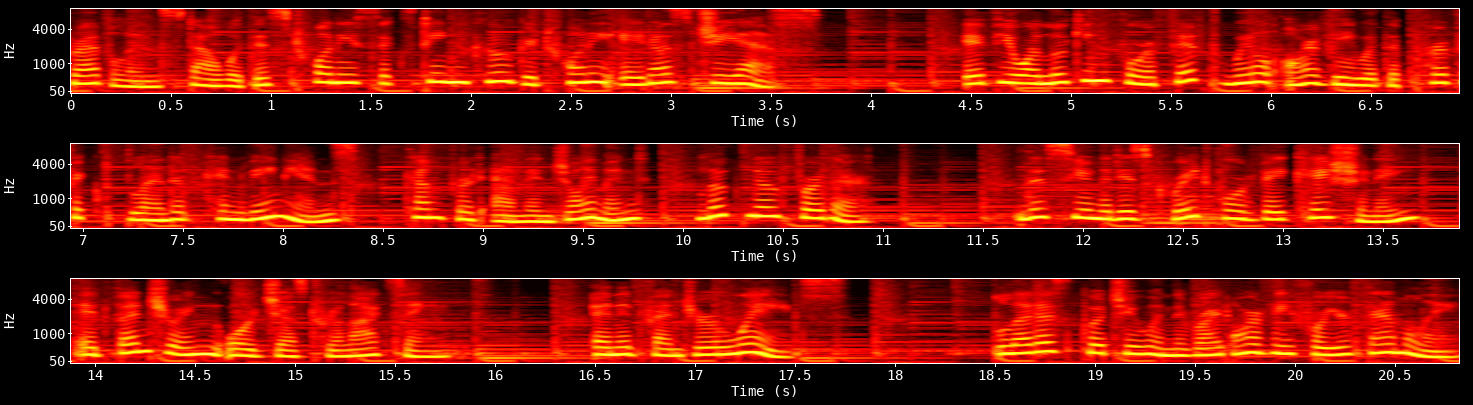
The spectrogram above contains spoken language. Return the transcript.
travel in style with this 2016 Cougar 28 SGS. If you are looking for a fifth-wheel RV with the perfect blend of convenience, comfort and enjoyment, look no further. This unit is great for vacationing, adventuring or just relaxing. An adventure awaits. Let us put you in the right RV for your family.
